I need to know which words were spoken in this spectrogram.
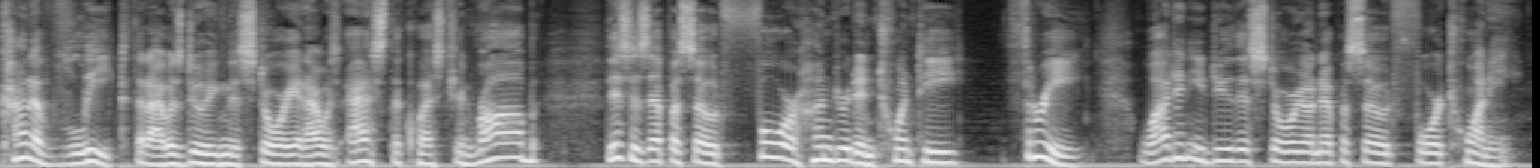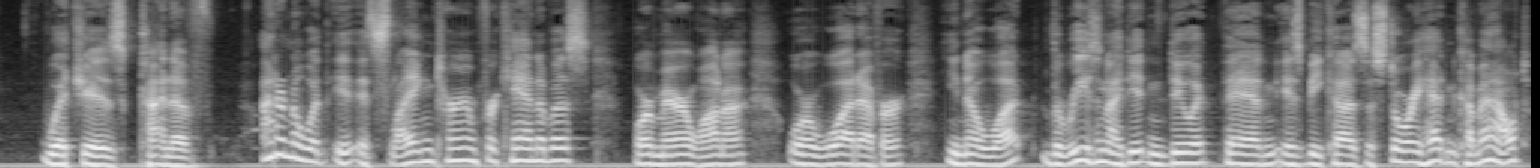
kind of leaked that I was doing this story, and I was asked the question Rob, this is episode 423. Why didn't you do this story on episode 420? Which is kind of I don't know what it's slang term for cannabis or marijuana or whatever. You know what? The reason I didn't do it then is because the story hadn't come out,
